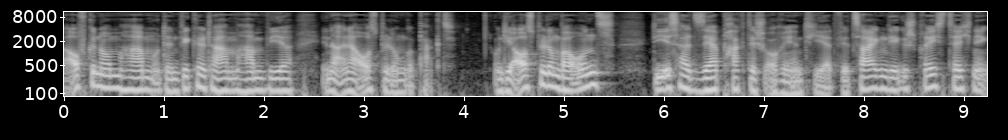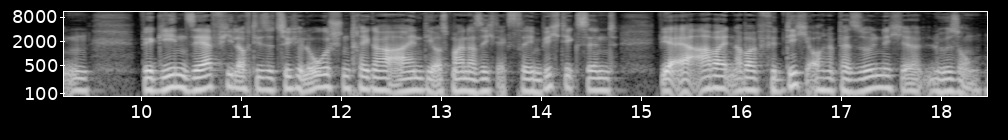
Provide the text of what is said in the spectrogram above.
aufgenommen haben und entwickelt haben, haben wir in eine Ausbildung gepackt. Und die Ausbildung bei uns, die ist halt sehr praktisch orientiert. Wir zeigen dir Gesprächstechniken, wir gehen sehr viel auf diese psychologischen Trigger ein, die aus meiner Sicht extrem wichtig sind. Wir erarbeiten aber für dich auch eine persönliche Lösung,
